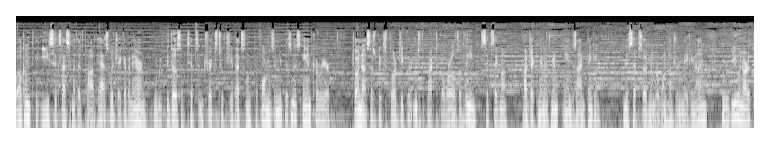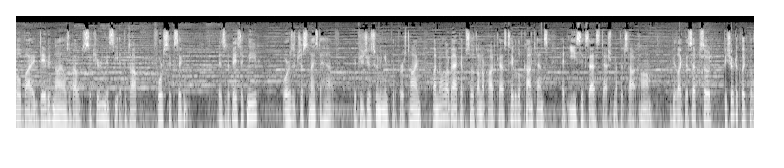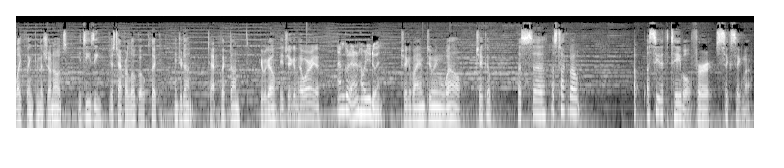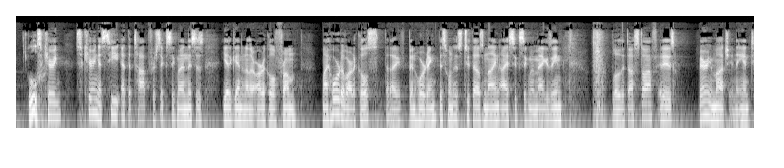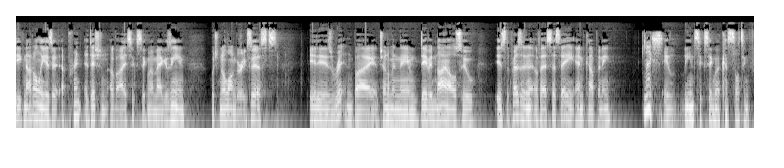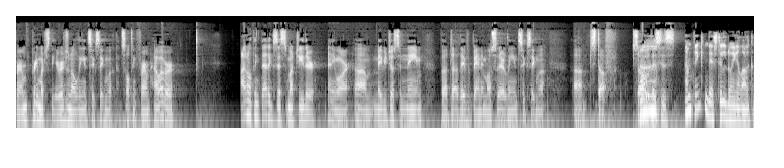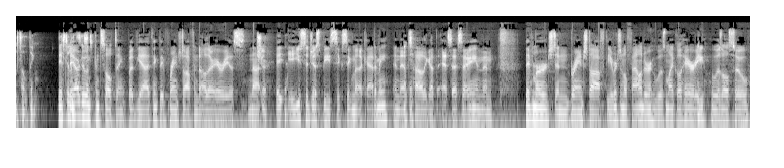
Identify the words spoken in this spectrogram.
Welcome to the E6S Methods podcast with Jacob and Aaron, your weekly dose of tips and tricks to achieve excellent performance in your business and career. Join us as we explore deeper into the practical worlds of Lean, Six Sigma, project management, and design thinking. In this episode number 189, we review an article by David Niles about securing a seat at the top for Six Sigma. Is it a basic need, or is it just nice to have? If you're just tuning in for the first time, find all our back episodes on our podcast table of contents at e6s-methods.com. If you like this episode, be sure to click the like link in the show notes. It's easy. Just tap our logo, click, and you're done. Tap, click, done. Here we go. Hey, Jacob, how are you? I'm good, Aaron. How are you doing? Jacob, I am doing well. Jacob, let's uh, let's talk about a, a seat at the table for Six Sigma. Ooh. Securing securing a seat at the top for Six Sigma, and this is yet again another article from my hoard of articles that I've been hoarding. This one is 2009 iSixSigma magazine. Blow the dust off. It is very much in the antique. Not only is it a print edition of iSixSigma magazine, which no longer exists, it is written by a gentleman named David Niles, who is the president of SSA and Company, Nice. a Lean Six Sigma consulting firm, pretty much the original Lean Six Sigma consulting firm. However, I don't think that exists much either anymore. Um, maybe just in name, but uh, they've abandoned most of their Lean Six Sigma uh, stuff. So Ah. this is I'm thinking they're still doing a lot of consulting. They still they are exist. doing consulting, but yeah, I think they've branched off into other areas. Not Sure. it, it used to just be Six Sigma Academy, and that's Okay. how they got the SSA, and then they've merged and branched off. The original founder, who was Michael Harry, who was also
